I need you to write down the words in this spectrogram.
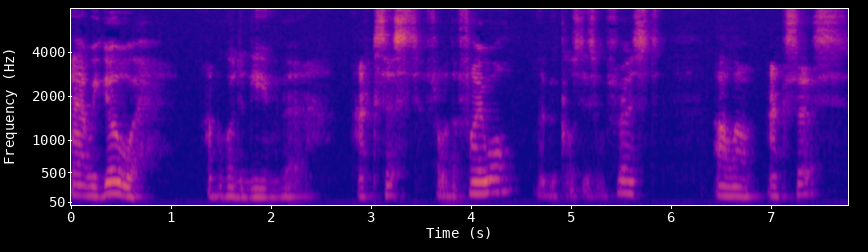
There we go. I'm going to give uh, access from the firewall. Let me close this one first. Allow access.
